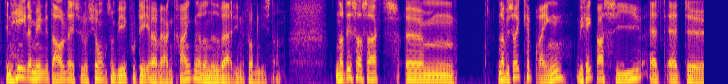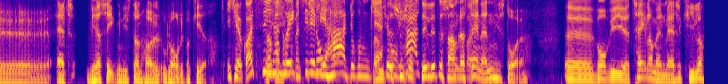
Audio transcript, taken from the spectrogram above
Det er en helt almindelig dagligdags situation, som vi ikke vurderer er hverken krænkende eller nedværdigende for ministeren. Når det så er sagt, øh, når vi så ikke kan bringe, vi kan ikke bare sige, at, at, øh, at vi har set ministeren holde ulovligt parkeret. I kan jo godt sige, at kunne I ikke sige det? Vi har dokumentation. Jamen, det synes Vi jeg, det er lidt det samme. Lad os tage en anden historie, øh, hvor vi øh, taler med en masse kilder,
